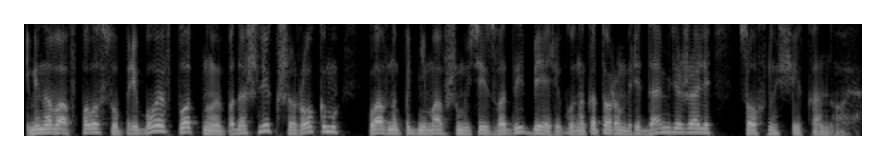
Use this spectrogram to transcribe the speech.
и, миновав полосу прибоя, вплотную подошли к широкому, плавно поднимавшемуся из воды берегу, на котором рядами лежали сохнущие каноэ.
